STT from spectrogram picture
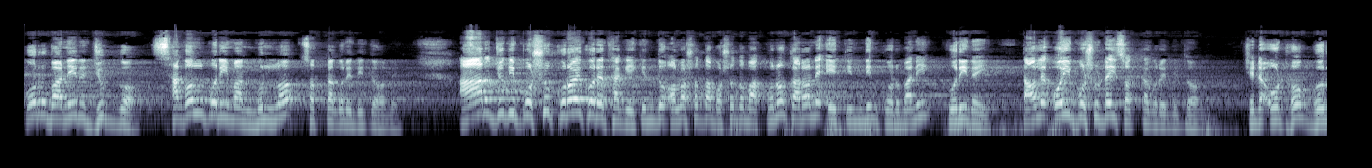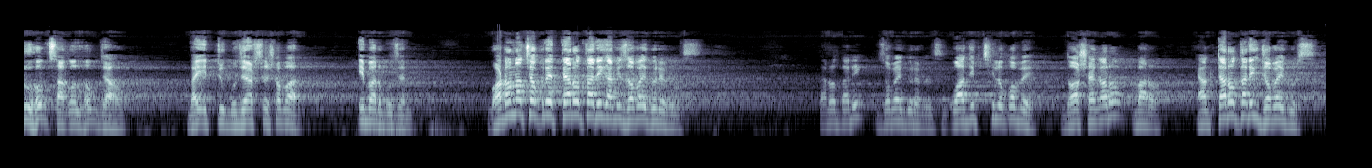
কোরবানির যোগ্য ছাগল পরিমাণ মূল্য সৎকা করে দিতে হবে। আর যদি পশু ক্রয় করে থাকি, কিন্তু অলসতা বসত বা কোনো কারণে এই তিন দিন কোরবানি করি নাই, তাহলে ওই পশুটাই সৎকা করে দিতে হবে। সেটা ওট হোক, গরু হোক, ছাগল হোক, যা হোক। ভাই, একটু বুঝে আসছে সবার? এবার বুঝেন। ঘটনাচক্রে তেরো তারিখ আমি জবাই করে ফেলছি। তেরো তারিখ জবাই করে ফেলছি। ওয়াজিব ছিল কবে? দশ, এগারো, বারো। এখন তেরো তারিখ জবাই করছি।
